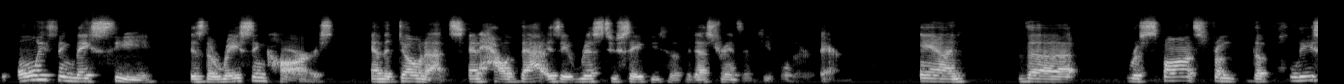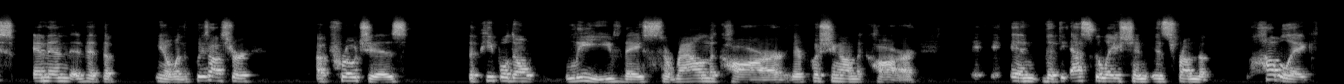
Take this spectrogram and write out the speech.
the only thing they see is the racing cars and the donuts and how that is a risk to safety to the pedestrians and people that are there. And the response from the police, and then that the, you know, when the police officer approaches, the people don't leave, they surround the car, they're pushing on the car, and that the escalation is from the public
